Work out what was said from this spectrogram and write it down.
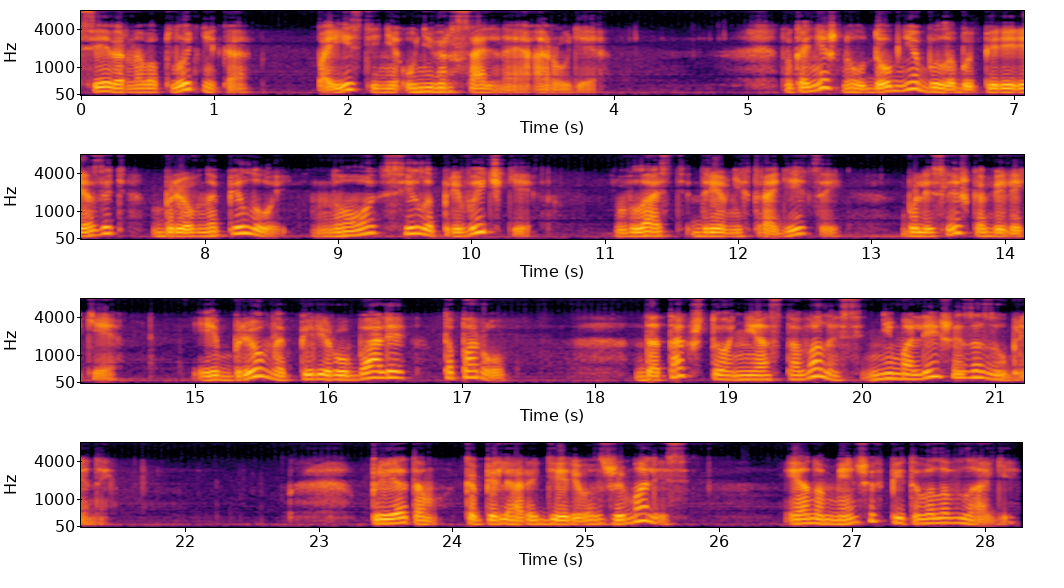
северного плотника – поистине универсальное орудие. Ну, конечно, удобнее было бы перерезать бревна пилой, но сила привычки, власть древних традиций были слишком велики, и бревна перерубали топором, да так, что не оставалось ни малейшей зазубрины. При этом капилляры дерева сжимались, и оно меньше впитывало влаги.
